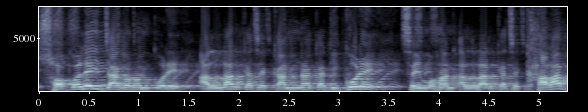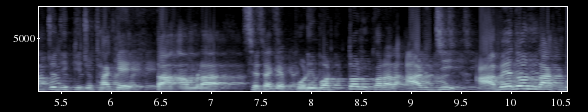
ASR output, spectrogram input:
সকলেই জাগরণ করে আল্লাহর কাছে কান্নাকাটি করে, সেই মহান আল্লাহর কাছে খারাপ যদি কিছু থাকে, তা আমরা সেটাকে পরিবর্তন করার আর্জি, আবেদন রাখব।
